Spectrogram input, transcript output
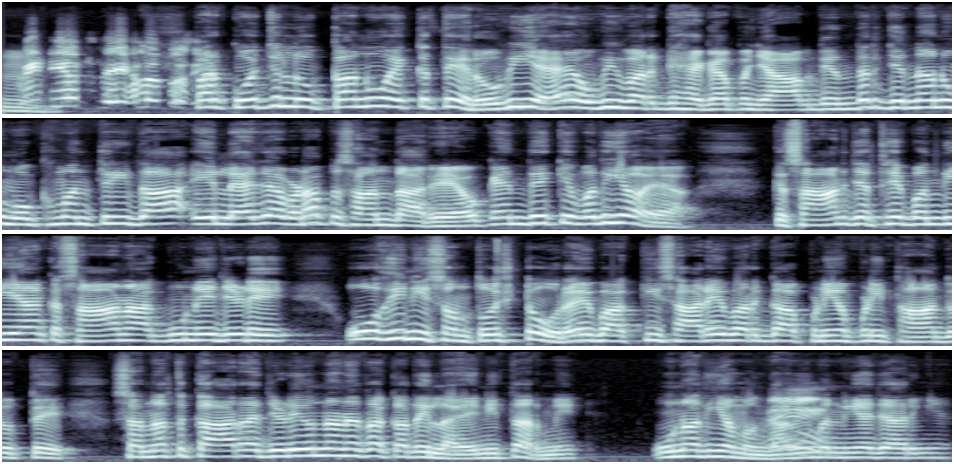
ਵੀਡੀਓ 'ਚ ਦੇਖ ਲਓ ਤੁਸੀਂ। ਪਰ ਕੁਝ ਲੋਕਾਂ ਨੂੰ ਇੱਕ ਧਿਰ ਵੀ ਹੈ ਉਹ ਵੀ ਵਰਗ ਹੈਗਾ ਪੰਜਾਬ ਦੇ ਅੰਦਰ ਜਿਨ੍ਹਾਂ ਨੂੰ ਮੁੱਖ ਮੰਤਰੀ ਦਾ ਇਹ ਲਹਿਜਾ ਬੜਾ ਪਸੰਦ ਆ ਰਿਹਾ। ਉਹ ਕਹਿੰਦੇ ਕਿ ਵਧੀਆ ਹੋਇਆ। ਕਿਸਾਨ ਜਥੇਬੰਦੀਆਂ ਕਿਸਾਨ ਆਗੂ ਨੇ ਜਿਹੜੇ ਉਹ ਹੀ ਨਹੀਂ ਸੰਤੁਸ਼ਟ ਹੋ ਰਹੇ। ਬਾਕੀ ਸਾਰੇ ਵਰਗ ਆਪਣੀ ਆਪਣੀ ਥਾਂ ਦੇ ਉੱਤੇ ਸਨਅਤਕਾਰ ਆ ਜਿਹੜੇ ਉਹਨਾਂ ਨੇ ਤਾਂ ਕਦੇ ਲਾਏ ਨਹੀਂ ਧਰਨੇ। ਉਹਨਾਂ ਦੀਆਂ ਮੰਗਾਂ ਵੀ ਨਹੀਂ। ਮੰਨੀਆਂ ਜਾ ਰਹੀਆਂ।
